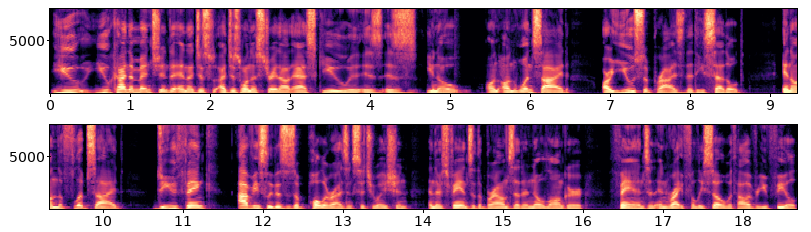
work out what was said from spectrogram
You you kind of mentioned, and I just I just want to straight out ask you is is you know on on one side, are you surprised that he settled, and on the flip side, do you think obviously this is a polarizing situation, and there's fans of the Browns that are no longer fans, and, and rightfully so, with however you feel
